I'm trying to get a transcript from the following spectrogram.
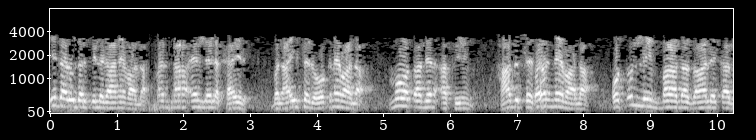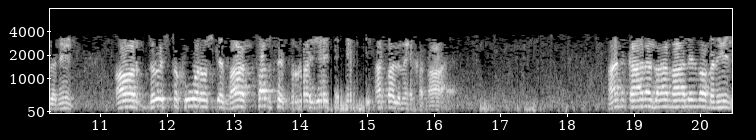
ادھر ادھر کی لگانے والا خیر، بلائی سے روکنے والا، موت دن اسیم حد سے بڑھنے والا۔ اسلیم بعد ازال کا زمین اور درست خو اور اس کے بعد سب سے ضرور یہ کہ کی اصل میں خطا ہے۔ ان کان مال و بنین،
